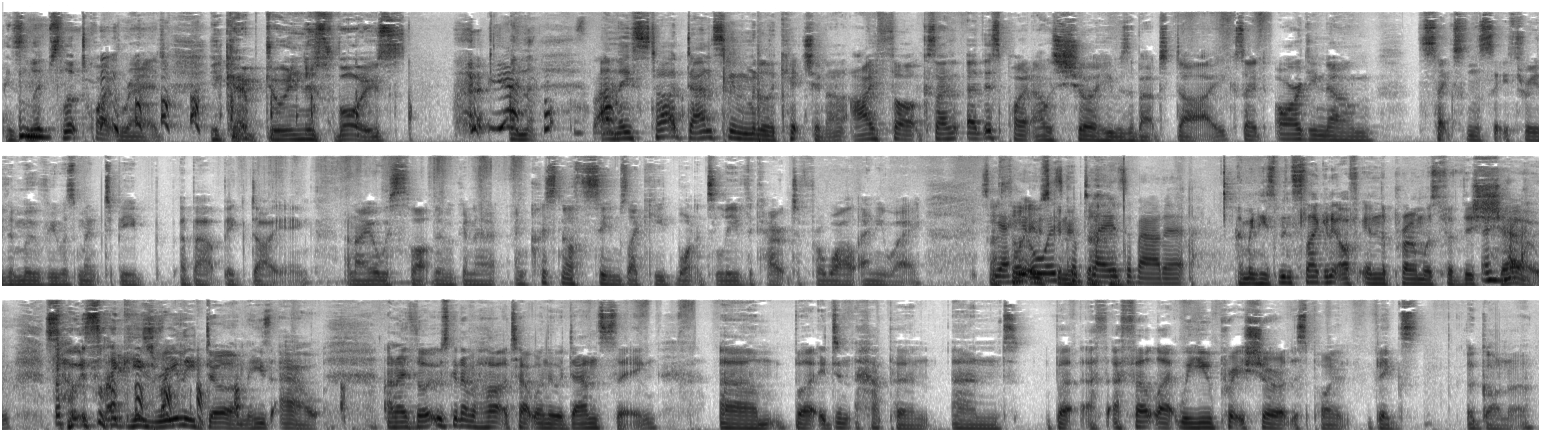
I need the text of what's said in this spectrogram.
His lips looked quite red. He kept doing this voice. And, and they started dancing in the middle of the kitchen, and I thought, because at this point I was sure he was about to die, because I'd already known Sex and the City 3, the movie, was meant to be about Big dying, and I always thought they were going to. And Chris Noth seems like he'd wanted to leave the character for a while anyway. So yeah, he always to die. complains about it. I mean, he's been slagging it off in the promos for this show, so it's like he's really dumb. He's out, and I thought he was going to have a heart attack when they were dancing, um, but it didn't happen. And but I, I felt like, were you pretty sure at this point, Big's a goner?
